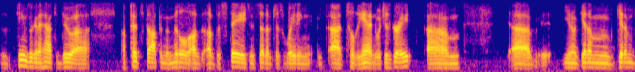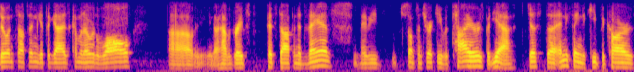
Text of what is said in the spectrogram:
teams are going to have to do a a pit stop in the middle of of the stage instead of just waiting uh, till the end, which is great. Um, uh, you know, get them get them doing something, get the guys coming over the wall uh, you know, have a great pit stop in advance, maybe something tricky with tires, but yeah, just uh, anything to keep the cars,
